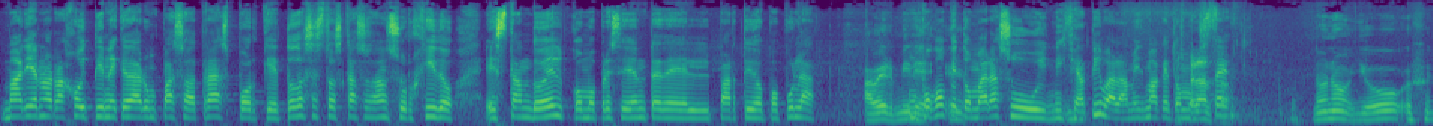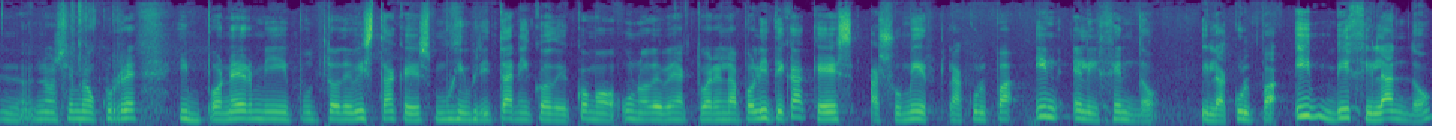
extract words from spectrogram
Mariano Rajoy tiene que dar un paso atrás porque todos estos casos han surgido estando él como presidente del Partido Popular. A ver, un poco que tomara su iniciativa, la misma que tomó usted. No, no, yo no, se me ocurre imponer mi punto de vista, que es muy británico de cómo uno debe actuar en la política, que es asumir la culpa ineligiendo y la culpa invigilando,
